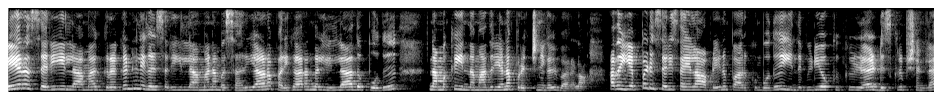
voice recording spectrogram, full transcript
நேரம் சரியில்லாமல் கிரகநிலைகள் சரியில்லாமல் நம்ம சரியான பரிகாரங்கள் இல்லாத போது நமக்கு இந்த மாதிரியான பிரச்சனைகள் வரலாம். அதை எப்படி சரி செய்யலாம் அப்படின்னு பார்க்கும்போது இந்த வீடியோவுக்கு கீழே டிஸ்கிரிப்ஷனில்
